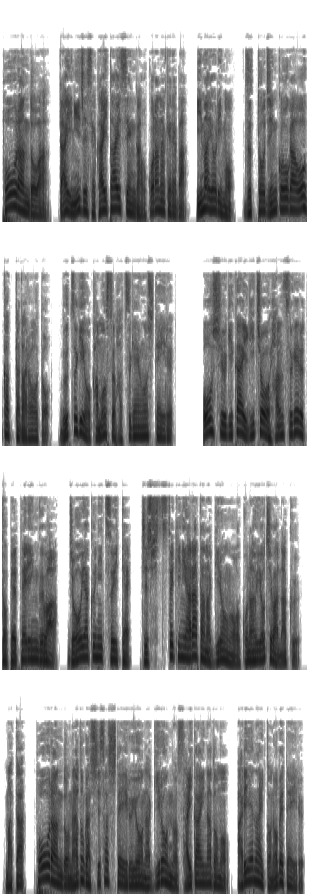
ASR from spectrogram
ポーランドは第二次世界大戦が起こらなければ、今よりもずっと人口が多かっただろうと、物議を醸す発言をしている。欧州議会議長ハンスゲルト・ペテリングは、条約について、実質的に新たな議論を行う余地はなく、また、ポーランドなどが示唆しているような議論の再開などもあり得ないと述べている。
